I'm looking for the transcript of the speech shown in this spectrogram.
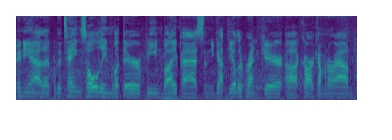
And yeah, the, the tank's holding, but they're being bypassed. And you got the other Bren car, uh, car coming around.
